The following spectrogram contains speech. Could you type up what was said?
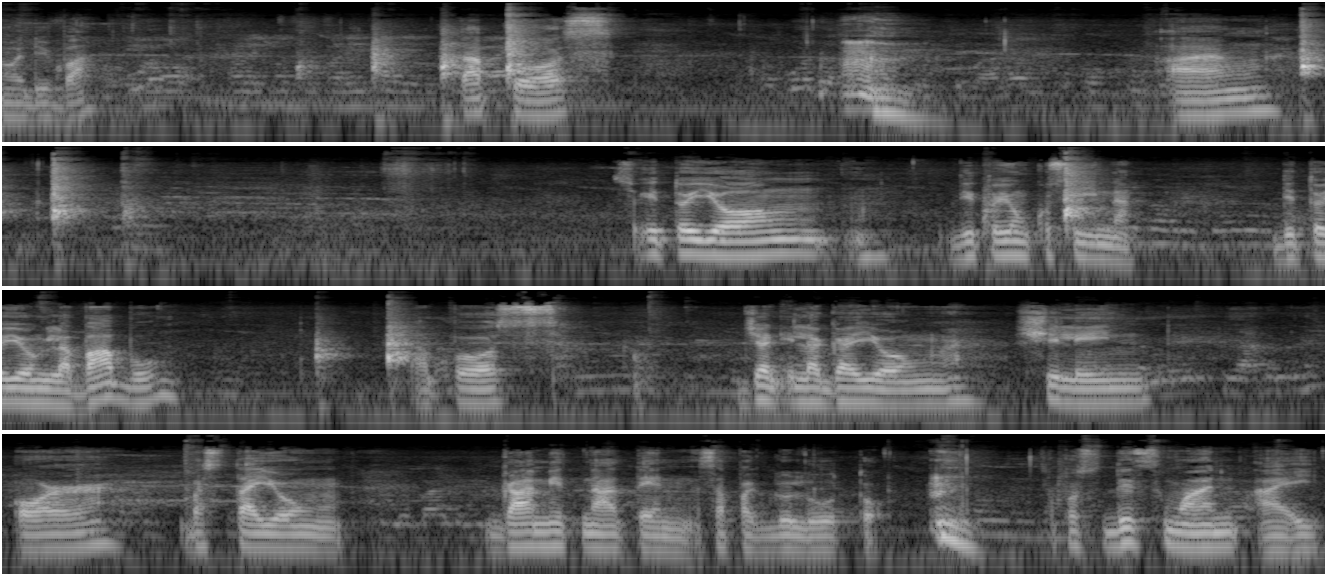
oh di ba tapos ang So ito yung dito yung kusina. Dito yung lababo. Tapos diyan ilagay yung shilane or basta yung gamit natin sa pagluluto. Tapos this one ay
